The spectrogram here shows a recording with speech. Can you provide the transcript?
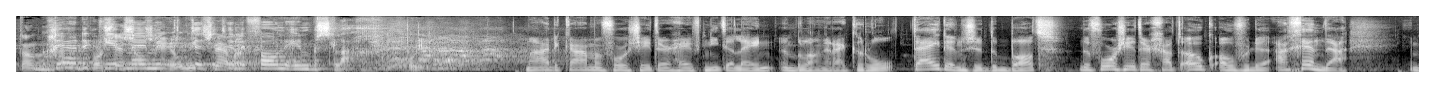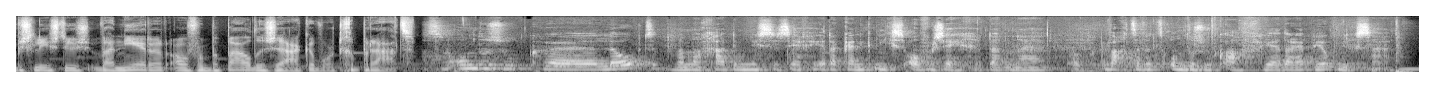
dan gaat het keer proces als neem geheel de telefoon in beslag. Oei. Maar de Kamervoorzitter heeft niet alleen een belangrijke rol tijdens het debat. De voorzitter gaat ook over de agenda. En beslist dus wanneer er over bepaalde zaken wordt gepraat. Als een onderzoek uh, loopt, dan gaat de minister zeggen... ja, daar kan ik niets over zeggen. Dan uh, wachten we het onderzoek af. Ja, daar heb je ook niks aan.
